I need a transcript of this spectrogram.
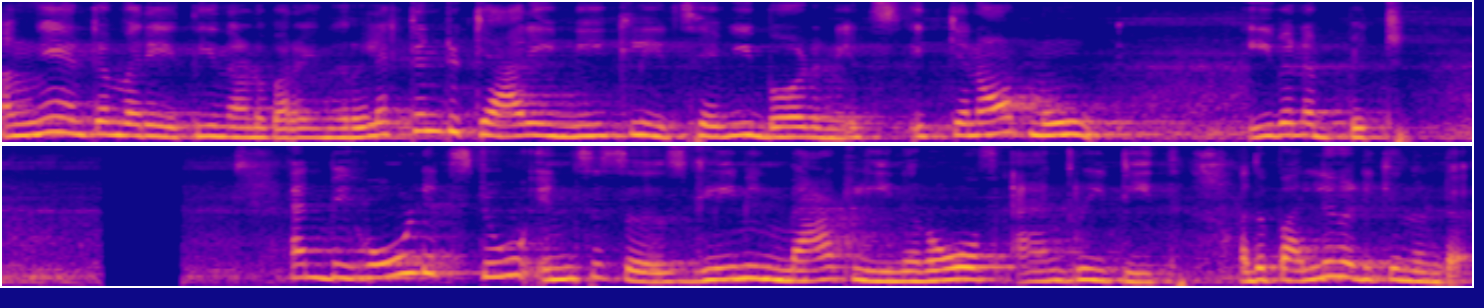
അങ്ങേയറ്റം വരെ എത്തി എന്നാണ് പറയുന്നത്. Reluctant to carry meekly its heavy burden it's it cannot move even a bit and behold its two incisors gleaming madly in row of angry teeth അത് പല്ല് കടിക്കുന്നുണ്ട്.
